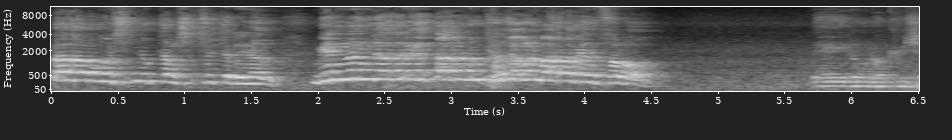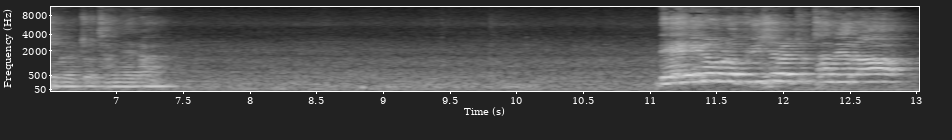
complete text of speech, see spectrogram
마가복음 16장 17절에는 믿는 자들에게 따르는 표적을 말하면서 내 이름으로 귀신을 쫓아내라 내 이름으로 귀신을 쫓아내라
